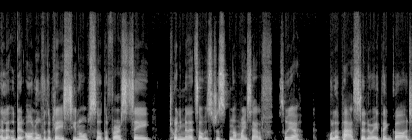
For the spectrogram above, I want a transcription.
a little bit all over the place, you know. So the first, say, 20 minutes, I was just not myself. So yeah, well, I passed anyway, thank God.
